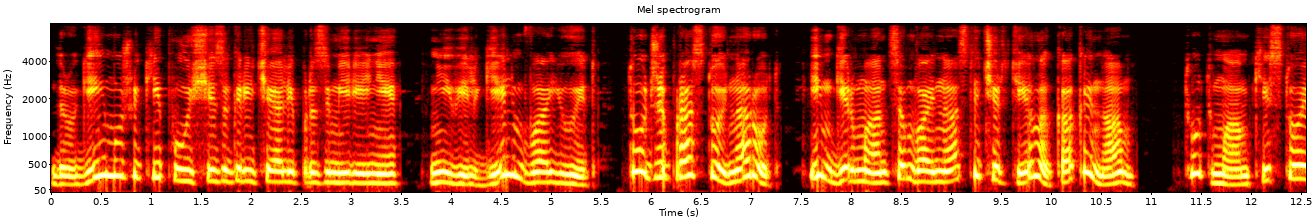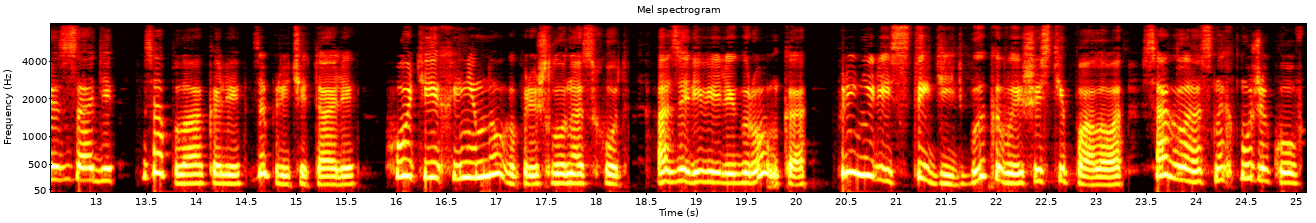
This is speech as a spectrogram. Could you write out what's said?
Другие мужики пуще закричали про замирение. Не Вильгельм воюет, тот же простой народ. Им, германцам, война сточертела, как и нам. Тут мамки, стоя сзади, заплакали, запричитали. Хоть их и немного пришло на сход, а заревели громко, принялись стыдить Быкова и Шестипалова, согласных мужиков,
